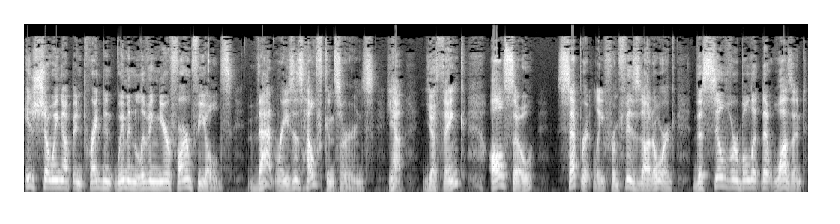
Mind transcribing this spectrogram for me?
is showing up in pregnant women living near farm fields. That raises health concerns. Yeah, you think? Also, Separately from phys.org, the silver bullet that wasn't,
